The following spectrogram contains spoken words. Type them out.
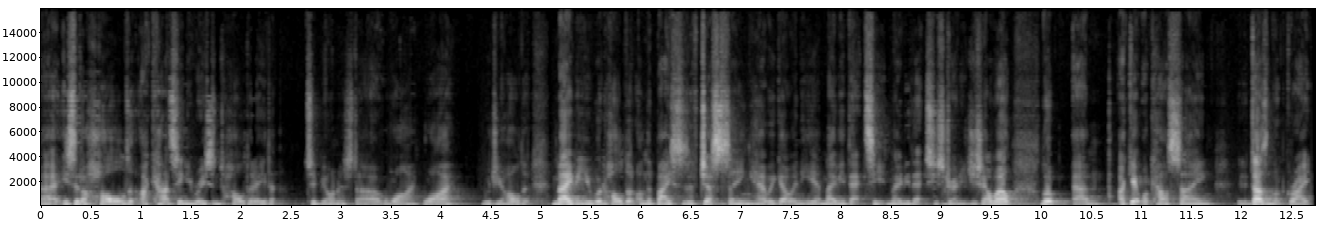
Uh, is it a hold? I can't see any reason to hold it either, to be honest. Uh, why? Why would you hold it? Maybe you would hold it on the basis of just seeing how we go in here. Maybe that's it. Maybe that's your strategy. Go, well, look, um, I get what Carl's saying. It doesn't look great,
